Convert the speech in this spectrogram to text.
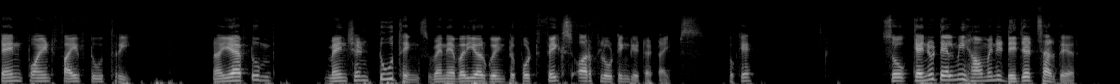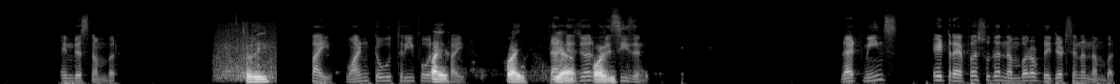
10.523. Now you have to mention two things whenever you are going to put fixed or floating data types. Okay. So can you tell me how many digits are there in this number? Three. Five. One, two, three, four, and Five. five. Five. That is yeah. your Point. precision. That means it refers to the number of digits in a number.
